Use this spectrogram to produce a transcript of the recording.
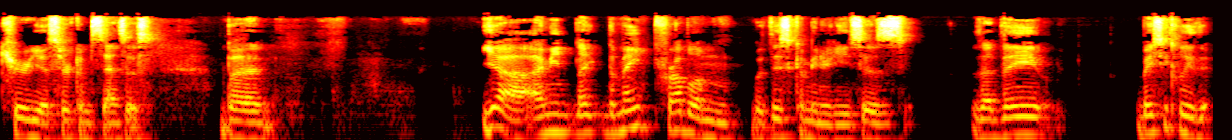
curious circumstances, but yeah, I mean, like the main problem with these communities is that they basically the,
